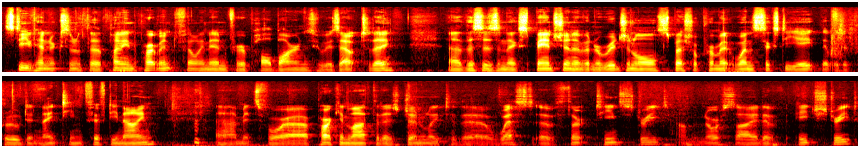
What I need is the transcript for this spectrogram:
Steve Hendrickson with the Planning Department, filling in for Paul Barnes, who is out today. Uh, This is an expansion of an original special permit 168 that was approved in 1959. Um, It's for a parking lot that is generally to the west of 13th Street on the north side of H Street.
